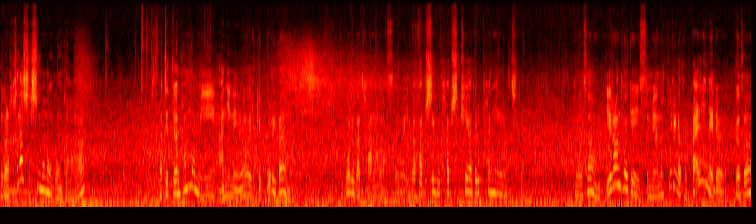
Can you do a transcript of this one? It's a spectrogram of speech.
이걸 하나씩 심어놓은 건가? 어쨌든 한 몸이 아니네요. 이렇게 뿌리가 뿌리가 다 나왔어요. 이거 합식 합식해야 될 판이에요 지금. 그래서 이런 흙에 있으면 뿌리가 더 빨리 내려요. 그래서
